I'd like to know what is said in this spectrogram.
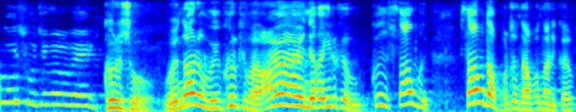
아니 수직을 왜 이렇게 그렇죠. 왜 나를 왜 그렇게 봐? 아, 아, 내가 이렇게, 그 싸우기, 싸우다 볼장 다 본다니까요.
